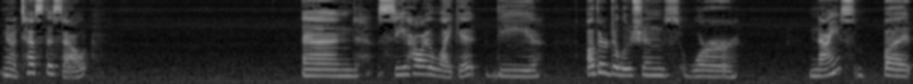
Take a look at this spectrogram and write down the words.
I'm going to test this out and see how I like it. The other dilutions were nice, but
